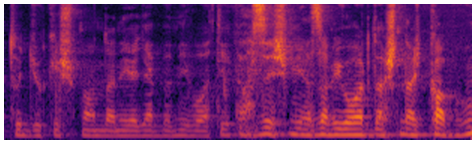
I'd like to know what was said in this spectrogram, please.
tudjuk is mondani, hogy ebben mi volt igaz, és mi az, ami ordas nagy kamu.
